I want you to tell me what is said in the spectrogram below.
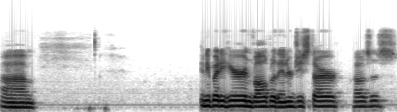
Um, anybody here involved with Energy Star houses?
